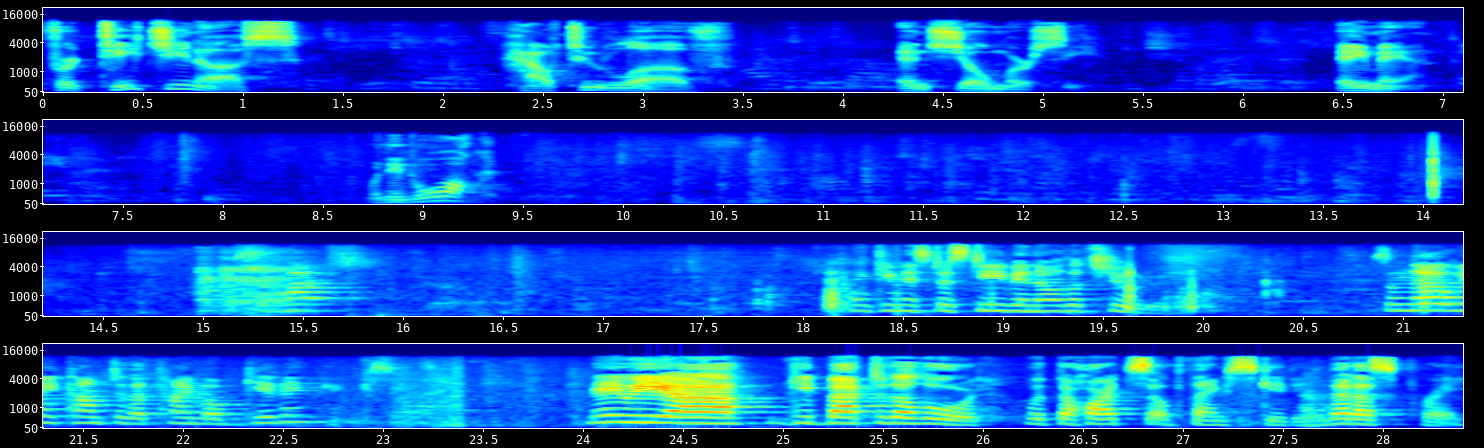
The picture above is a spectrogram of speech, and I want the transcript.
for teaching us how to love and show mercy. Amen. We need to walk. Thank you so much. Thank you, Mr. Steve, and all the children. So now we come to the time of giving. May we uh, give back to the Lord with the hearts of thanksgiving. Let us pray.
